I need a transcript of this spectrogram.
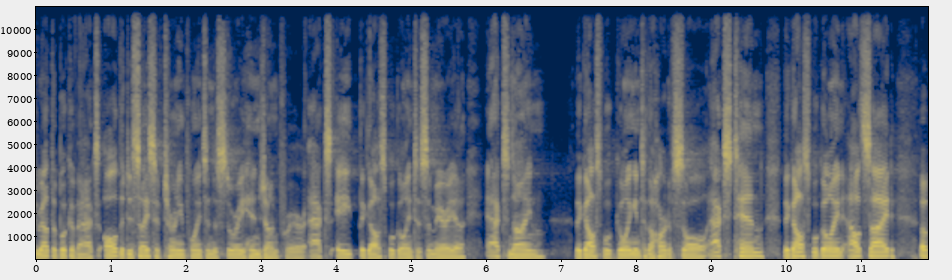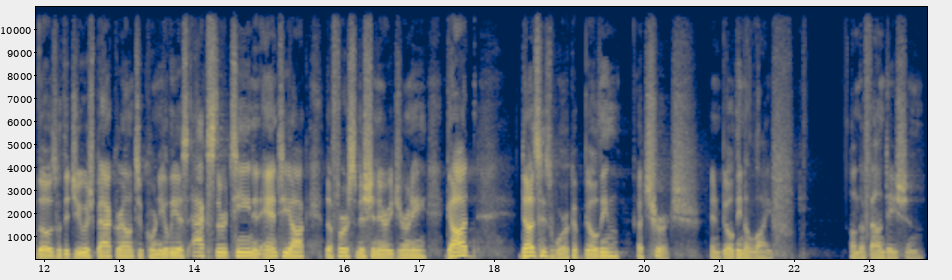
Throughout the book of Acts, all the decisive turning points in the story hinge on prayer. Acts 8, the gospel going to Samaria. Acts 9, the gospel going into the heart of Saul. Acts 10, the gospel going outside of those with a Jewish background to Cornelius. Acts 13 in Antioch, the first missionary journey. God does his work of building a church and building a life on the foundation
